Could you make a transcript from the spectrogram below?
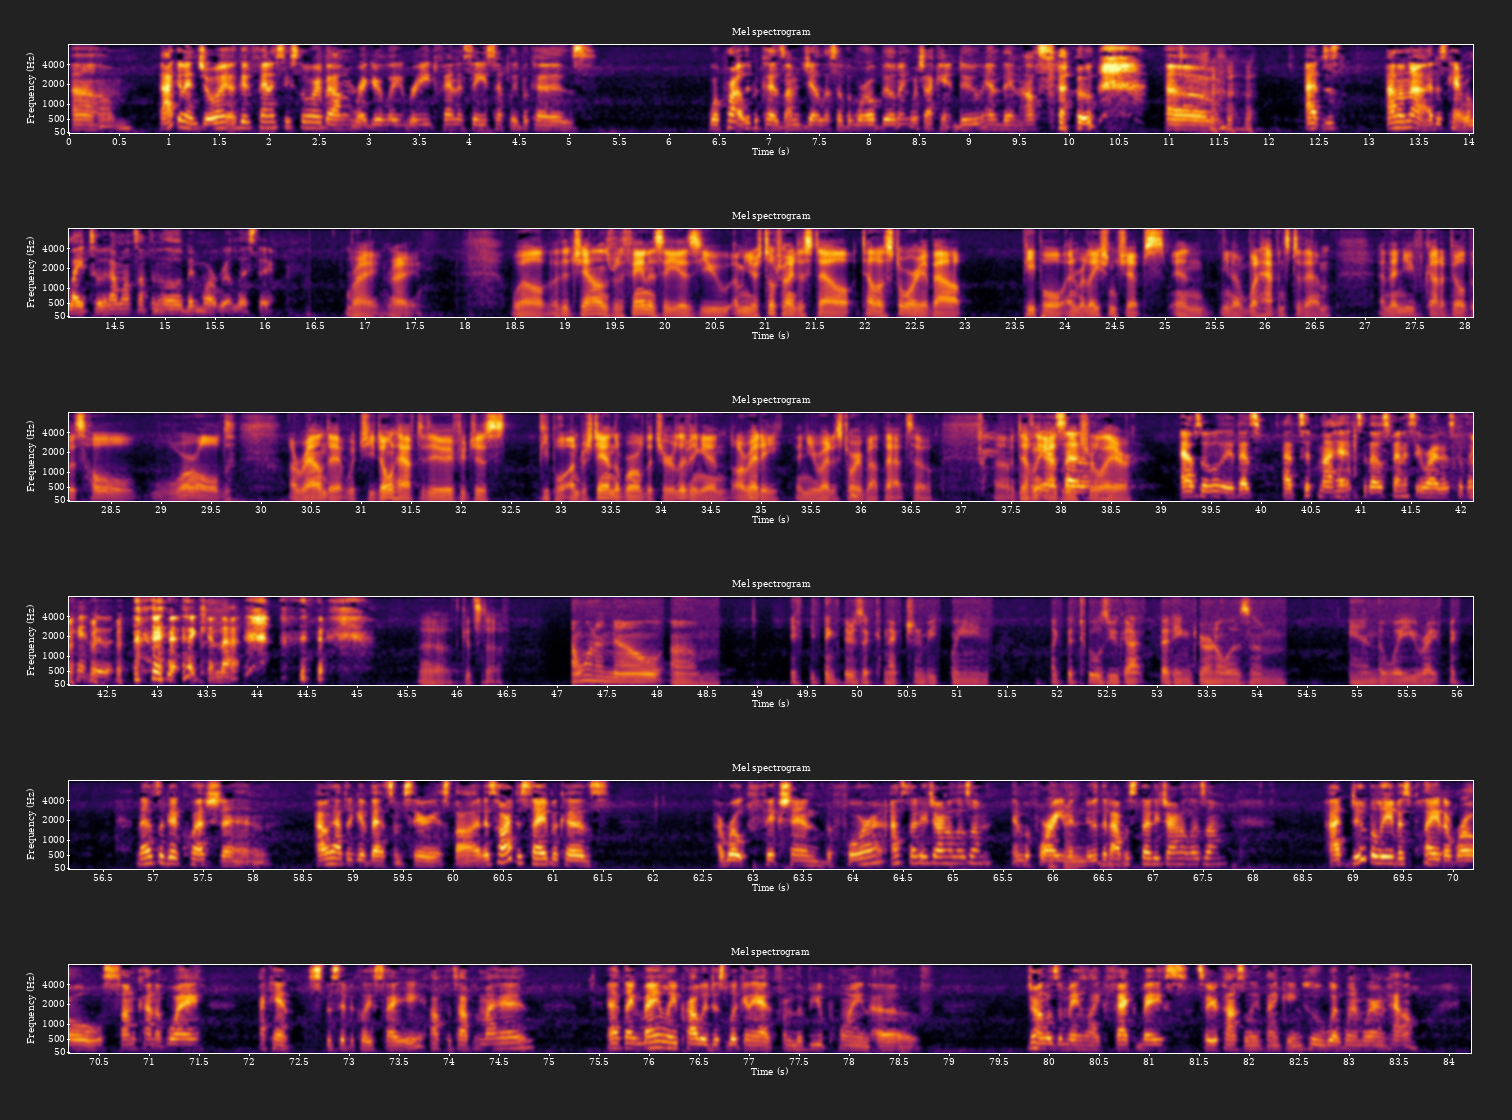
Um, I can enjoy a good fantasy story, but I don't regularly read fantasy simply because, well, partly because I'm jealous of the world building, which I can't do, and then also, um, I just I don't know, I just can't relate to it. I want something a little bit more realistic. Right, right. Well, the challenge with fantasy is you. I mean, you're still trying to tell tell a story about people and relationships and you know what happens to them and then you've got to build this whole world around it which you don't have to do if you're just people understand the world that you're living in already and you write a story about that. So uh, it definitely yeah, adds so, an extra layer. Absolutely. That's i tip my hat to those fantasy writers because i can't do it. I cannot. Uh, good stuff. I want to know um, if you think there's a connection between like the tools you got studying journalism and the way you write fiction? That's a good question. I would have to give that some serious thought. It's hard to say because I wrote fiction before I studied journalism and before. I even knew that I would study journalism. I do believe it's played a role some kind of way. I can't specifically say off the top of my head. And I think mainly probably just looking at from the viewpoint of journalism being like fact based. So you're constantly thinking who, what, when, where, and how.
